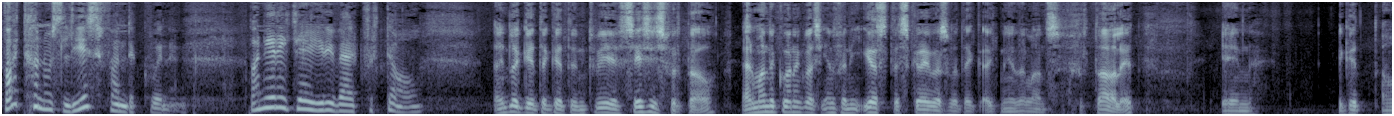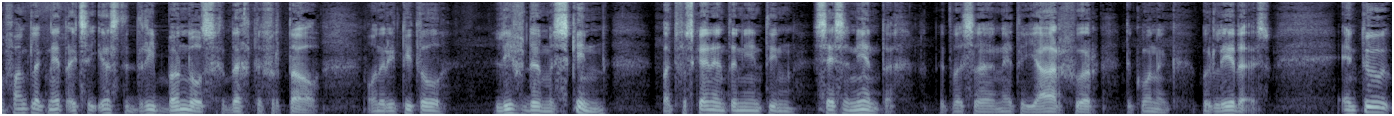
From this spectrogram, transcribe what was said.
Wat gaan ons lees van die koning? Wanneer het jy hierdie werk vertaal? Eintlik het ek dit in twee sessies vertaal. Herman de Koning was een van die eerste skrywers wat ek uit Nederlands vertaal het en ek het aanvanklik net uit sy eerste 3 bundels gedigte vertaal onder die titel Liefde Miskien wat verskyn het in 1996. Dit was uh, net 'n jaar voor die koning oorlede is. En toe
